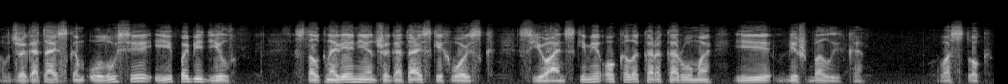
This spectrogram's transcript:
в Джагатайском Улусе и победил. Столкновение джагатайских войск с юаньскими около Каракарума и Бишбалыка. Восток.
